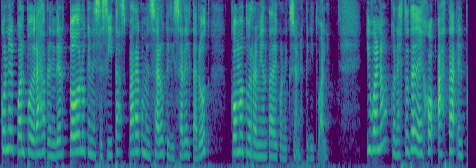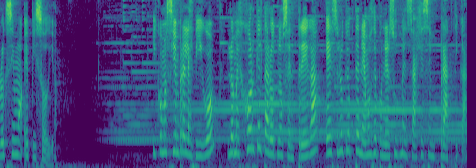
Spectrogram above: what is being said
con el cual podrás aprender todo lo que necesitas para comenzar a utilizar el tarot como tu herramienta de conexión espiritual. Y bueno, con esto te dejo hasta el próximo episodio. Y como siempre les digo, lo mejor que el tarot nos entrega es lo que obtenemos de poner sus mensajes en práctica.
